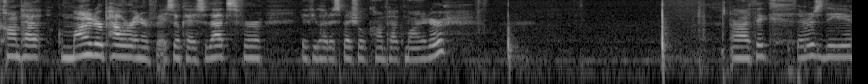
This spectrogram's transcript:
Compaq monitor power interface. Okay, so that's for if you had a special Compaq monitor. Uh, I think there's the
